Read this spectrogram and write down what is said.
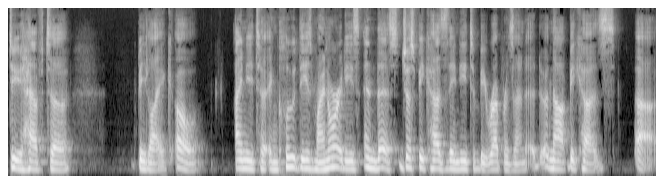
do you have to be like oh I need to include these minorities in this just because they need to be represented, not because uh,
